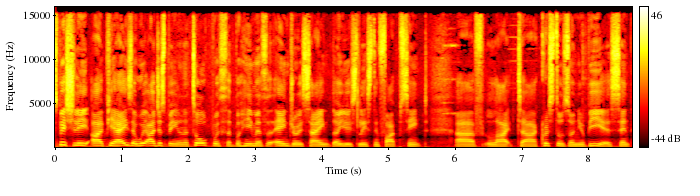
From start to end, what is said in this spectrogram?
especially IPAs. We I just been in a talk with the behemoth. Andrew is saying don't use less than five percent of light uh, crystals on your beers, and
